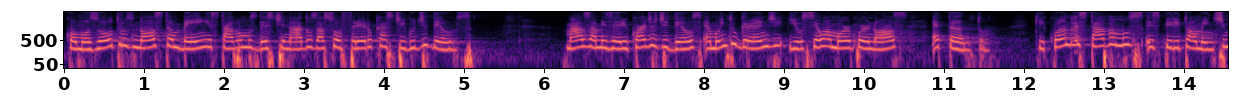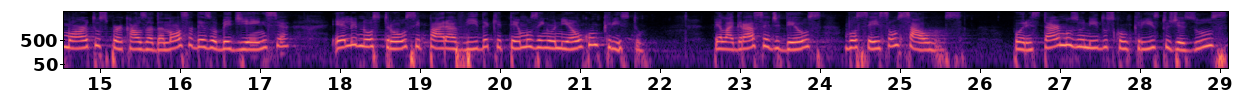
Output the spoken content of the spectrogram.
como os outros, nós também estávamos destinados a sofrer o castigo de Deus. Mas a misericórdia de Deus é muito grande e o seu amor por nós é tanto, que quando estávamos espiritualmente mortos por causa da nossa desobediência, ele nos trouxe para a vida que temos em união com Cristo. Pela graça de Deus, vocês são salvos. Por estarmos unidos com Cristo Jesus,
